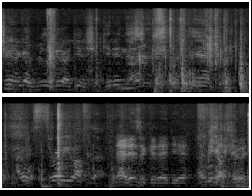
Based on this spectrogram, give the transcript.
Shane, I got a really good idea. You should get in this, and I will throw you off of that. That is a good idea. I think I'll do it.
